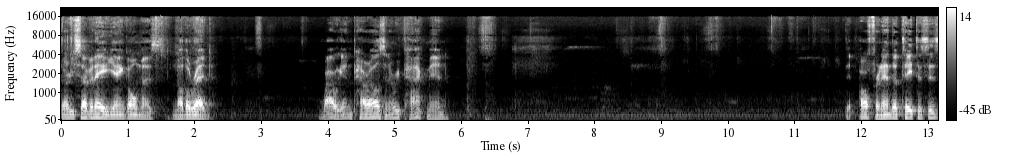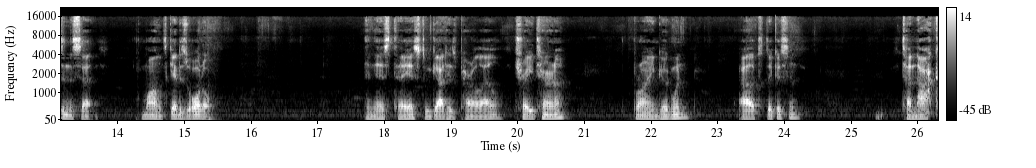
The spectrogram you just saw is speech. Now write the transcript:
37A, Yan Gomes. Another red. Wow, we're getting parallels in every pack, man. Oh, Fernando Tatis is in the set. Come on, let's get his auto. And there's Tatis. We got his parallel. Trea Turner. Brian Goodwin. Alex Dickerson, Tanak,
